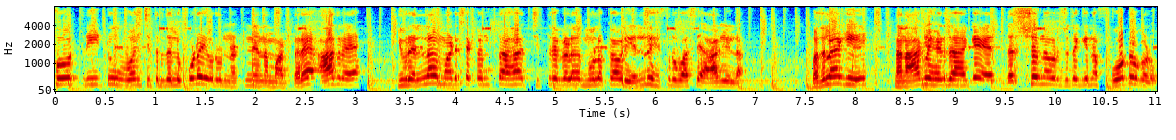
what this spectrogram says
four three two one ಚಿತ್ರದಲ್ಲೂ ಕೂಡ ಇವರು ನಟನೆಯನ್ನು ಮಾಡ್ತಾರೆ. ಆದರೆ ಇವರೆಲ್ಲ ಮಾಡಿರ್ತಕ್ಕಂತಹ ಚಿತ್ರಗಳ ಮೂಲಕ ಅವರು ಎಲ್ಲೂ ಹೆಸರುವಾಸಿ ಆಗಲಿಲ್ಲ. ಬದಲಾಗಿ ನಾನು ಆಗಲೇ ಹೇಳಿದ ಹಾಗೆ ದರ್ಶನ್ ಅವ್ರ ಜೊತೆಗಿನ ಫೋಟೋಗಳು,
